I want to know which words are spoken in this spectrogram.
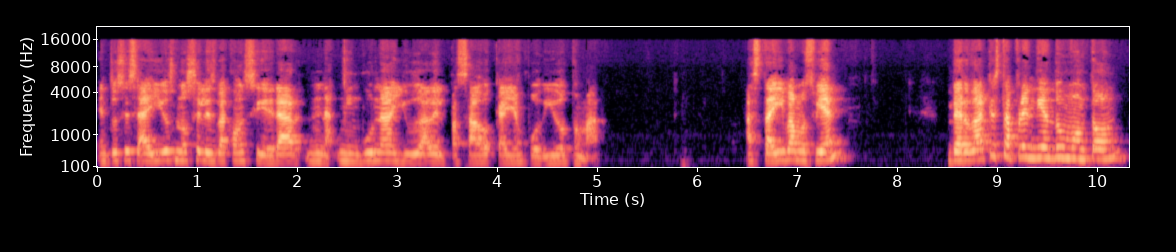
entonces a ellos no se les va a considerar ninguna ayuda del pasado que hayan podido tomar. ¿Hasta ahí vamos bien? ¿Verdad que está aprendiendo un montón?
